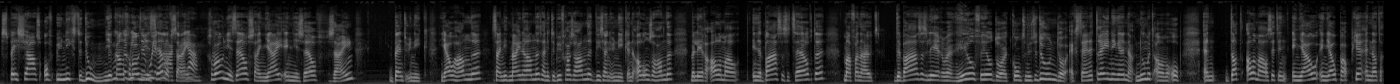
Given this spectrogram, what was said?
speciaals of unieks te doen. Je, kan gewoon jezelf maken, zijn. ja. Gewoon jezelf zijn. Jij en jezelf zijn bent uniek. Jouw handen zijn niet mijn handen, zijn niet de buurvrouw's handen, die zijn uniek. En al onze handen, we leren allemaal in de basis hetzelfde, maar vanuit de basis leren we heel veel door het continu te doen, door externe trainingen, nou, noem het allemaal op. En dat allemaal zit in, in jou, in jouw papje, en dat,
